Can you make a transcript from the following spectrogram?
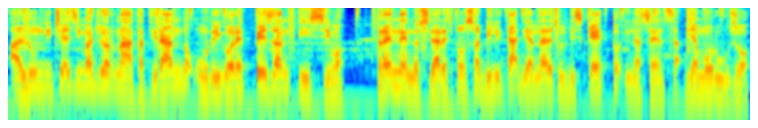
all'undicesima giornata, tirando un rigore pesantissimo, prendendosi la responsabilità di andare sul dischetto in assenza di Amoruso.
